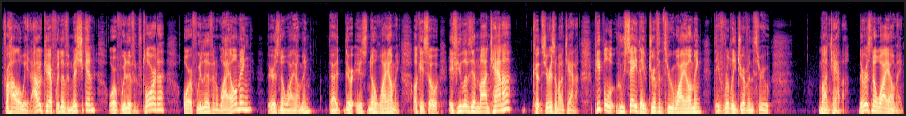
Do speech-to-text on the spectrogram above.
for Halloween. I don't care if we live in Michigan or if we live in Florida or if we live in Wyoming. There is no Wyoming. There is no Wyoming. Okay, so if you lived in Montana, because there is a Montana, people who say they've driven through Wyoming, they've really driven through Montana. There is no Wyoming.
